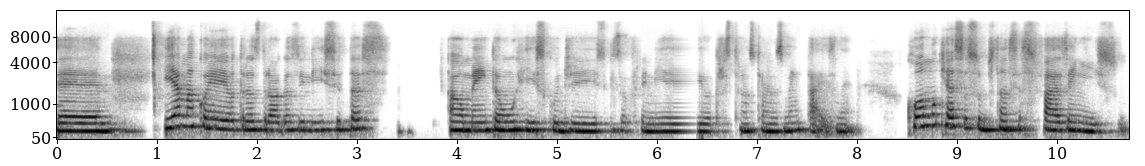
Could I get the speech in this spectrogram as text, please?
É, e a maconha e outras drogas ilícitas aumentam o risco de esquizofrenia e outros transtornos mentais, né? Como que essas substâncias fazem isso?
